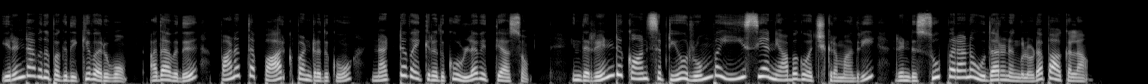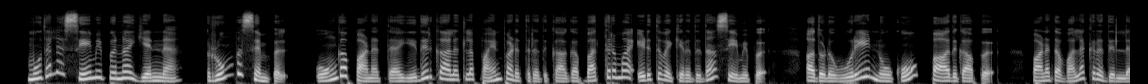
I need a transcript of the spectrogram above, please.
இரண்டாவது பகுதிக்கு வருவோம். அதாவது பணத்தை பார்க் பண்றதுக்கும் நட்டு வைக்கிறதுக்கும் உள்ள வித்தியாசம். இந்த ரெண்டு கான்செப்டையும் ரொம்ப ஈஸியா ஞாபகம் வச்சுக்கிற மாதிரி ரெண்டு சூப்பரான உதாரணங்களோட பார்க்கலாம். முதல்ல சேமிப்புனா என்ன? ரொம்ப சிம்பிள். உங்க பணத்தை எதிர்காலத்துல பயன்படுத்துறதுக்காக பத்திரமா எடுத்து வைக்கிறது தான் சேமிப்பு. அதோட ஒரே நோக்கம் பாதுகாப்பு. பணத்தை வளர்க்கறது இல்ல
